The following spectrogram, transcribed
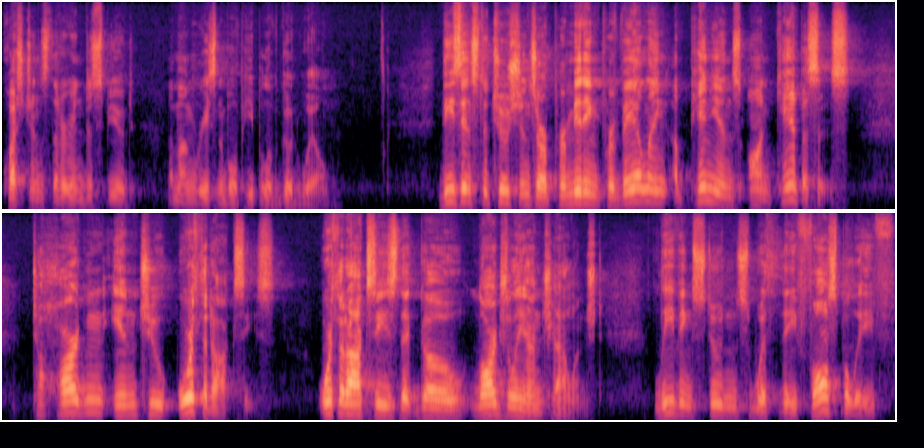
questions that are in dispute among reasonable people of goodwill. These institutions are permitting prevailing opinions on campuses to harden into orthodoxies, orthodoxies that go largely unchallenged leaving students with the false belief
